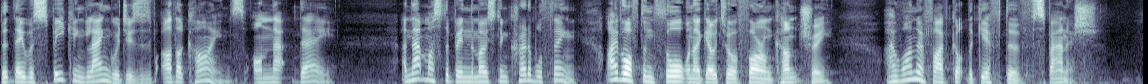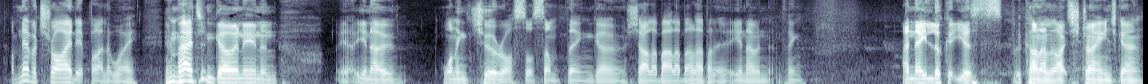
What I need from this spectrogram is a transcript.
that they were speaking languages of other kinds on that day. And that must have been the most incredible thing. I've often thought when I go to a foreign country, I wonder if I've got the gift of Spanish. I've never tried it, by the way. Imagine going in and, you know, wanting churros or something, go shalabalabalabala, you know, and thing. And they look at you kind of like strange, going,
